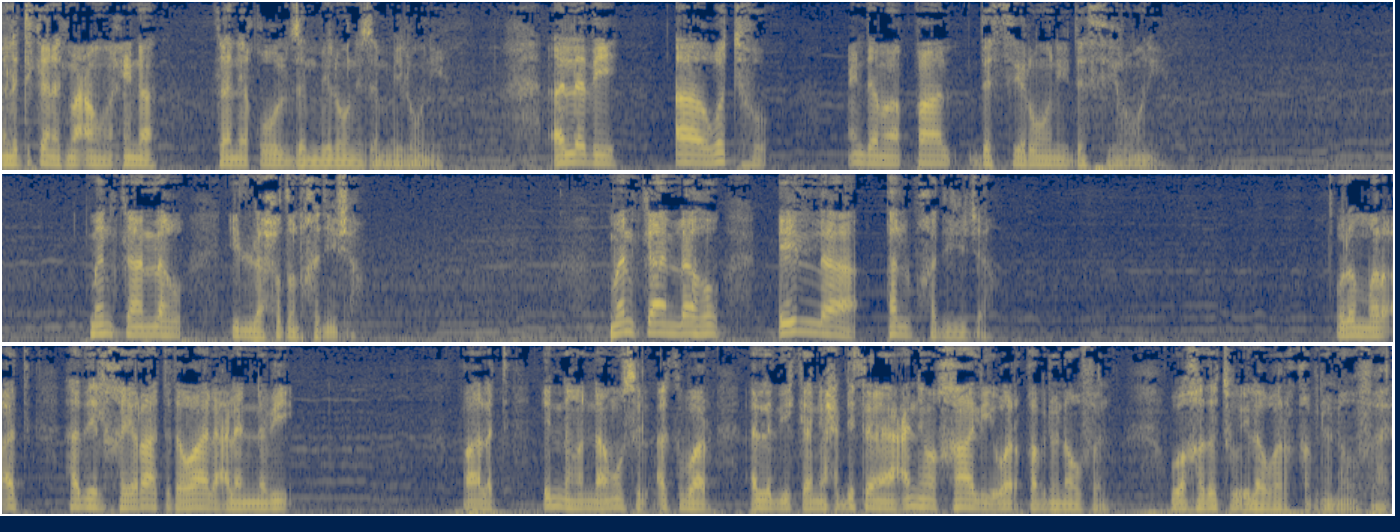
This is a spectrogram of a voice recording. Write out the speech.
التي كانت معه حين كان يقول زملوني زملوني الذي آوته عندما قال دثروني دثروني. من كان له إلا حضن خديجة؟ من كان له إلا قلب خديجة؟ ولما رأت هذه الخيرات تتوالى على النبي قالت إنه الناموس الأكبر الذي كان يحدثنا عنه خالي ورقة بن نوفل وأخذته إلى ورقة بن نوفل.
